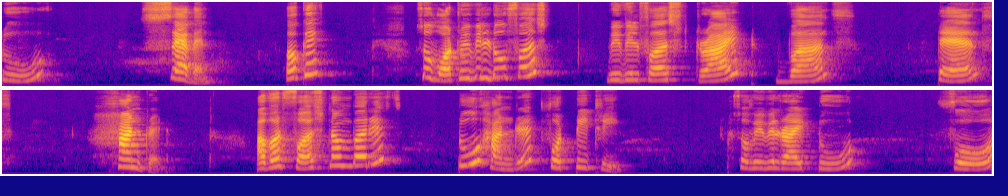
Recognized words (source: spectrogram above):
2, 7. Okay. So what we will do first? We will first write ones, tens, hundred. Our first number is 243. So we will write 2, 4,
